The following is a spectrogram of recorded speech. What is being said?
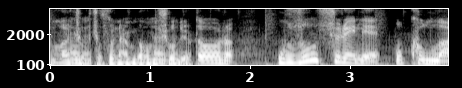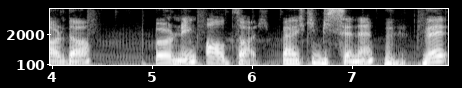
Bunlar çok Evet. çok önemli olmuş Evet, oluyor. Doğru. Uzun süreli okullarda örneğin 6 ay, belki bir sene Hı hı. ve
